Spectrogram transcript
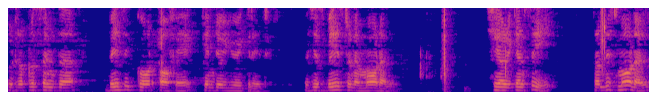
would represent the basic code of a Kendo UI Grid, which is based on a model. Here you can see from this model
